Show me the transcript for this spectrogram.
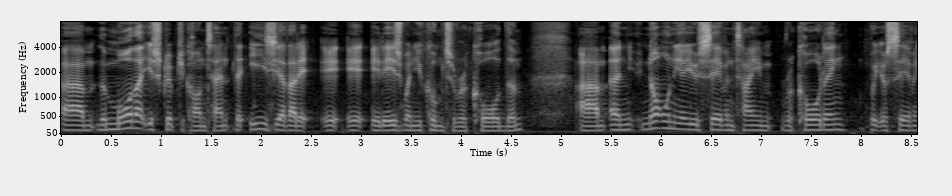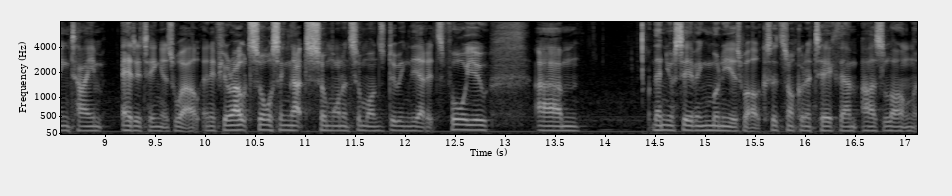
um, the more that you script your content, the easier that it, it, it is when you come to record them. Um, and not only are you saving time recording, but you're saving time editing as well. And if you're outsourcing that to someone and someone's doing the edits for you, um, then you're saving money as well because it's not going to take them as long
